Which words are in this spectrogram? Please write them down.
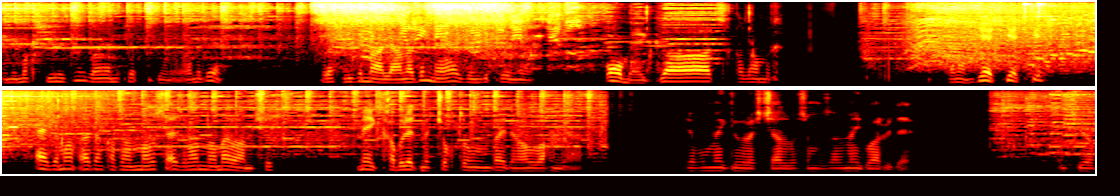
Oynamak istiyorsan bana yanık yapmayacaksın. Anladın? Burası bizim mahalle anladın mı? Zengi oynuyor. Oh my god. Kazandık. Tamam geç geç geç. Her zaman zaten kazanmalıysa her zaman normal olan bir şey. Meg kabul etme çok da umurumdaydın Allah'ım ya. Ya bu Meg'le uğraşacağız başımıza. Meg var bir de. Sıkıntı yok.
